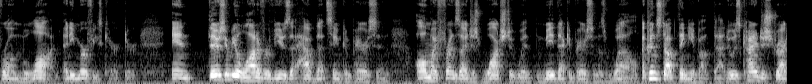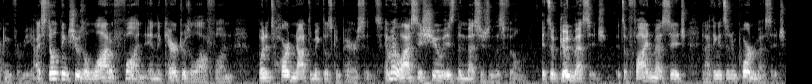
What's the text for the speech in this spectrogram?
from Mulan, Eddie Murphy's character. And there's going to be a lot of reviews that have that same comparison. All my friends that I just watched it with made that comparison as well. I couldn't stop thinking about that. It was kind of distracting for me. I still think she was a lot of fun and the character was a lot of fun, but it's hard not to make those comparisons. And my last issue is the message in this film. It's a good message, it's a fine message, and I think it's an important message.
